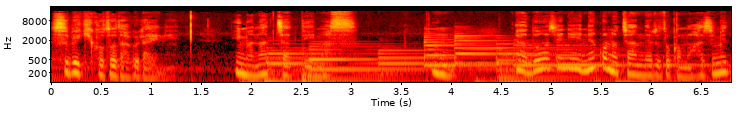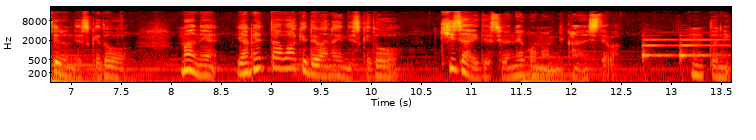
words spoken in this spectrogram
すべきことだぐらいに今なっちゃっています。うん、同時に猫のチャンネルとかも始めてるんですけどまあねやめたわけではないんですけど機材ですよねこのに関しては本当に。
